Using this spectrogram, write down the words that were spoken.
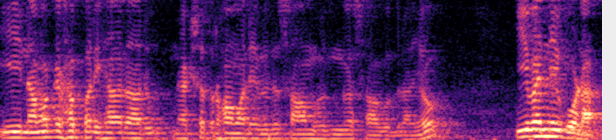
ఈ నవగ్రహ పరిహారాలు నక్షత్ర హోమాలు ఏ విధంగా సామూహికంగా సాగుతున్నాయో ఇవన్నీ కూడా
